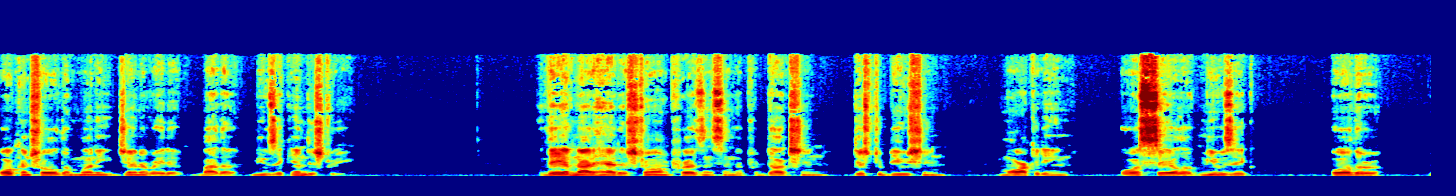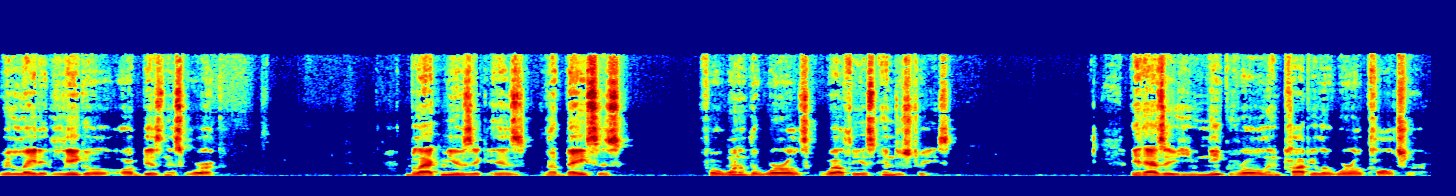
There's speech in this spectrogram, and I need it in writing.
or control the money generated by the music industry. They have not had a strong presence in the production, distribution, marketing, or sale of music or the related legal or business work. Black music is the basis for one of the world's wealthiest industries. It has a unique role in popular world culture.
